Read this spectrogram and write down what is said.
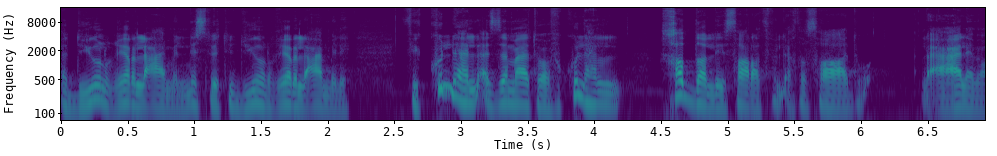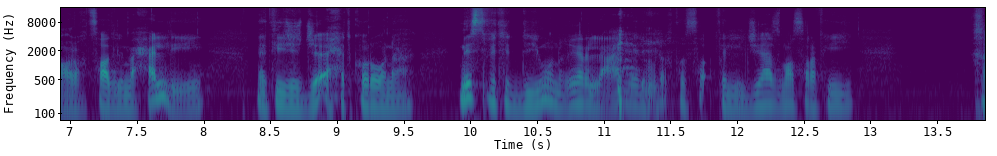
الديون غير العامل نسبة الديون غير العاملة. في كل هالأزمات وفي كل هالخضة اللي صارت في الاقتصاد العالمي والاقتصاد المحلي نتيجة جائحة كورونا نسبة الديون غير العاملة في الاقتصاد في الجهاز المصرفي 5.2%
